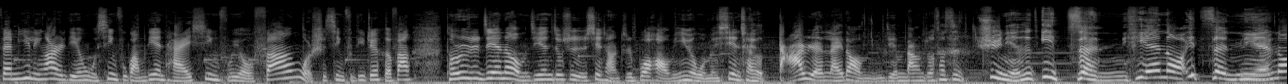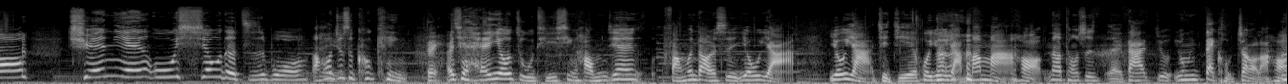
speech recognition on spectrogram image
FM 一零二点五幸福广播电台，幸福有方，我是幸福 DJ 何方。同日之间呢，我们今天就是现场直播哈，我们因为我们现场有达人来到我们节目当中，他是去年是一整天哦，一整年哦，全年无休的直播，然后就是 cooking，对，而且很有主题性。好，我们今天访问到的是优雅。优雅姐姐或 优雅妈妈 哈，那同时呃，大家就用戴口罩了哈，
